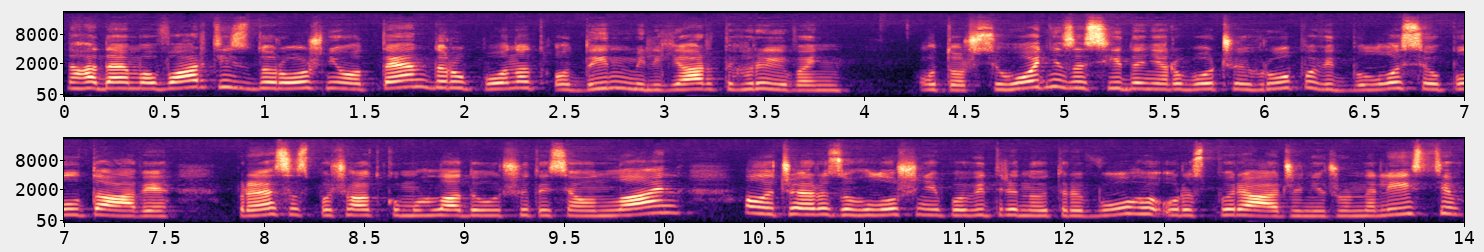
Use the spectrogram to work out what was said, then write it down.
Нагадаємо, вартість дорожнього тендеру понад 1 мільярд гривень. Отож, сьогодні засідання робочої групи відбулося у Полтаві. Преса спочатку могла долучитися онлайн, але через оголошення повітряної тривоги у розпорядженні журналістів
